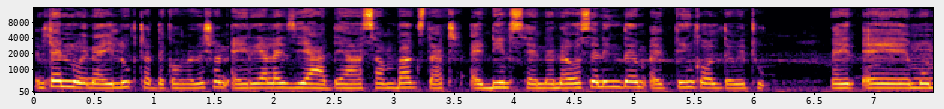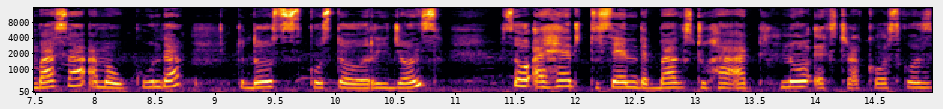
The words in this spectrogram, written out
And then when i looked at the conversation i realized yeah there are some bags that i didn't send. And i was sending them i think all the way to uh, mombasa ama ukunda to those coastal regions. So i had to send the bags to her at no extra cost because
